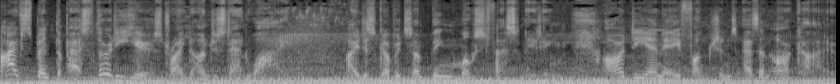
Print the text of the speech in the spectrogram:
I've spent the past 30 years trying to understand why. I discovered something most fascinating. Our DNA functions as an archive.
